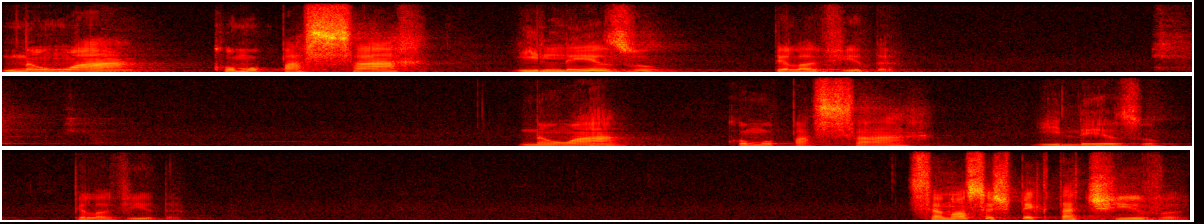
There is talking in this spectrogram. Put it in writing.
Não há como passar ileso pela vida. Não há como passar ileso pela vida. Se a nossa expectativa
